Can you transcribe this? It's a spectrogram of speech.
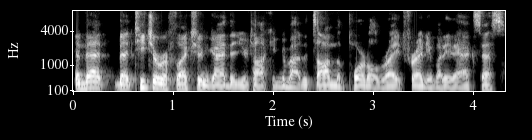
And that that teacher reflection guide that you're talking about, it's on the portal, right, for anybody to access.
